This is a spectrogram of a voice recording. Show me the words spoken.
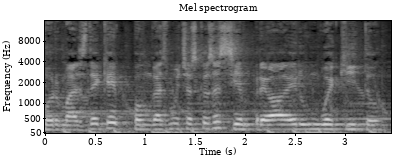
por más de que pongas muchas cosas siempre va a haber un huequito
